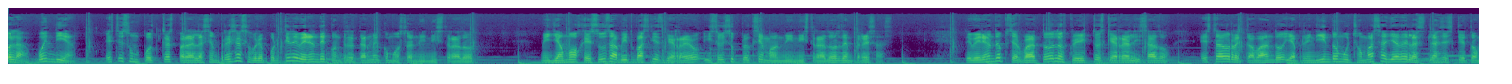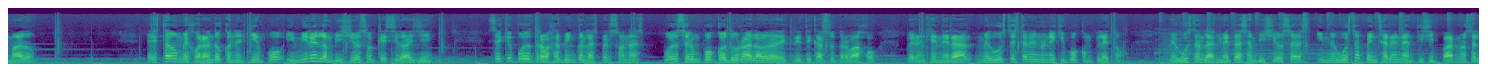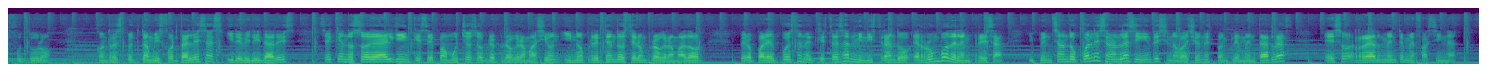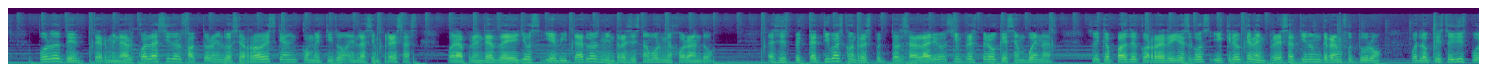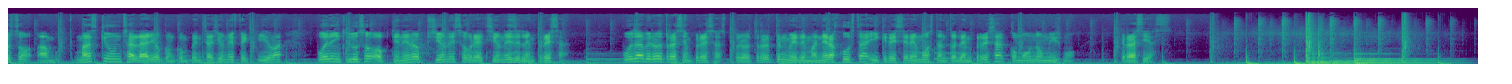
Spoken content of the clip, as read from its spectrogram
Hola, buen día. Este es un podcast para las empresas sobre por qué deberían de contratarme como su administrador. Me llamo Jesús David Vázquez Guerrero y soy su próximo administrador de empresas. Deberían de observar todos los proyectos que he realizado. He estado recabando y aprendiendo mucho más allá de las clases que he tomado. He estado mejorando con el tiempo y miren lo ambicioso que he sido allí. Sé que puedo trabajar bien con las personas, puedo ser un poco duro a la hora de criticar su trabajo, pero en general me gusta estar en un equipo completo. Me gustan las metas ambiciosas y me gusta pensar en anticiparnos al futuro. Con respecto a mis fortalezas y debilidades, sé que no soy alguien que sepa mucho sobre programación y no pretendo ser un programador, pero para el puesto en el que estás administrando el rumbo de la empresa y pensando cuáles serán las siguientes innovaciones para implementarlas, eso realmente me fascina puedo determinar cuál ha sido el factor en los errores que han cometido en las empresas para aprender de ellos y evitarlos mientras estamos mejorando. Las expectativas con respecto al salario siempre espero que sean buenas. Soy capaz de correr riesgos y creo que la empresa tiene un gran futuro, por lo que estoy dispuesto a más que un salario con compensación efectiva, puede incluso obtener opciones sobre acciones de la empresa. Puede haber otras empresas, pero trátenme de manera justa y creceremos tanto la empresa como uno mismo. Gracias.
